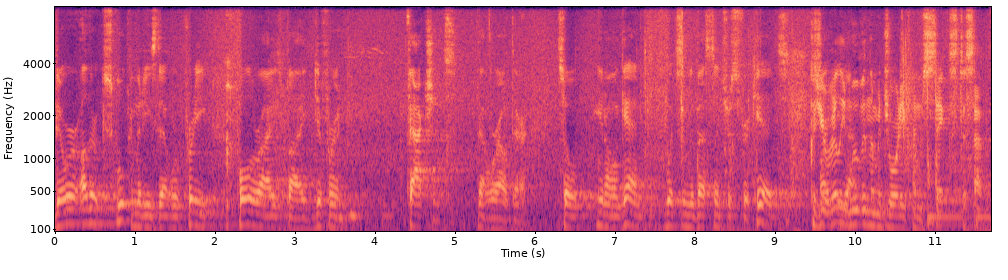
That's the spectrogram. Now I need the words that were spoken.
there were other school committees that were pretty polarized by different factions that were out there. So, you know, again, what's in the best interest for kids? because you're might be really that. moving the majority from six to seven.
